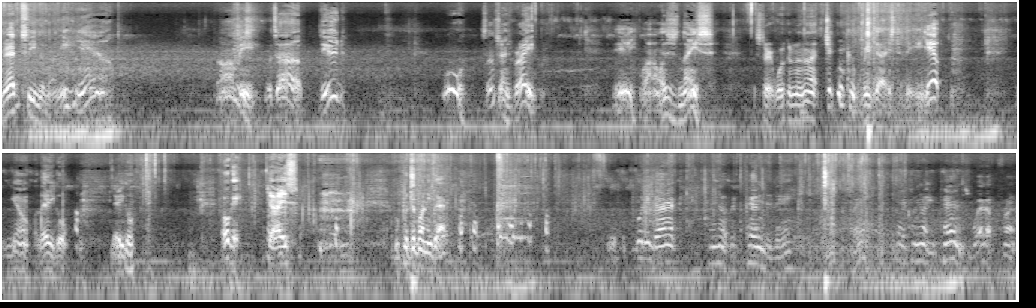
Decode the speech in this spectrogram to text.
Red seen the money, yeah. Tommy, what's up, dude? Ooh, sunshine's bright. Hey, wow, this is nice. Start working on that chicken coop for you guys today. Yep. You know, there you go. There you go. Okay, guys. We'll put the bunny back. We'll put the bunny back. Clean out the pen today. Right? Clean out your pen. It's wet up front.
